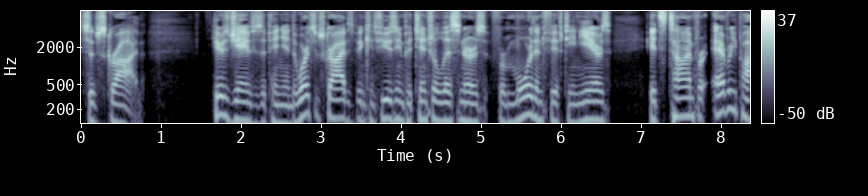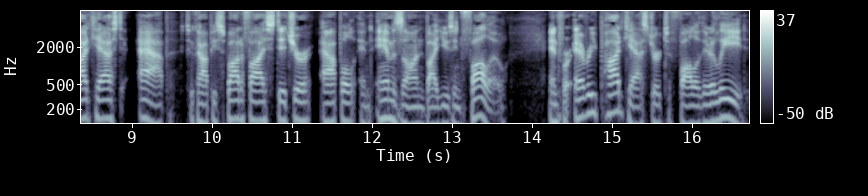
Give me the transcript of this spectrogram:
subscribe. Here's James's opinion. The word subscribe has been confusing potential listeners for more than 15 years. It's time for every podcast app to copy Spotify, Stitcher, Apple, and Amazon by using follow, and for every podcaster to follow their lead.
